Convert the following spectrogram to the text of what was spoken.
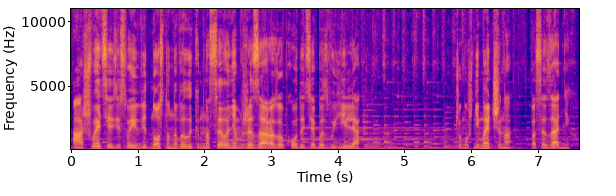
А Швеція зі своїм відносно невеликим населенням вже зараз обходиться без вугілля. Чому ж Німеччина пасе задніх?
